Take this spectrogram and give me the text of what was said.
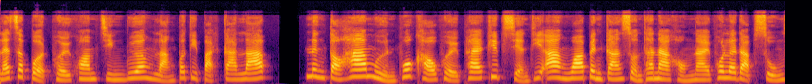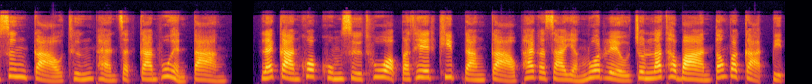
และจะเปิดเผยความจริงเบื้องหลังปฏิบัติการลับหนึ่งต่อห้าหมื่นพวกเขาเผยแพร่คลิปเสียงที่อ้างว่าเป็นการสนทนาของนายพลระดับสูงซึ่งกล่าวถึงแผนจัดการผู้เห็นต่าง และการควบคุมสื่อทั่วประเทศคลิปดังกล่าวแพร่กระจายอย่างรวดเร็ว จนรัฐบาลต้องประกาศปิด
